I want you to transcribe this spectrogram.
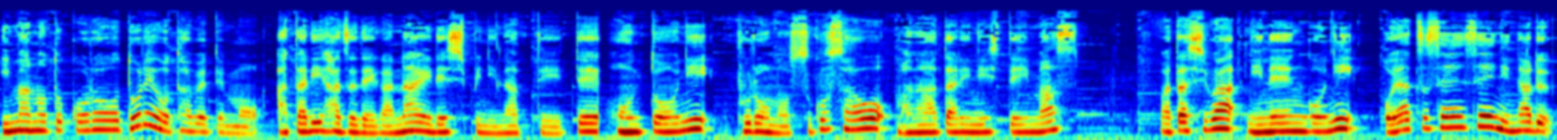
今のところどれを食べても当たり外れがないレシピになっていて本当にプロの凄さを目の当たりにしています。私は2年後におやつ先生になる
